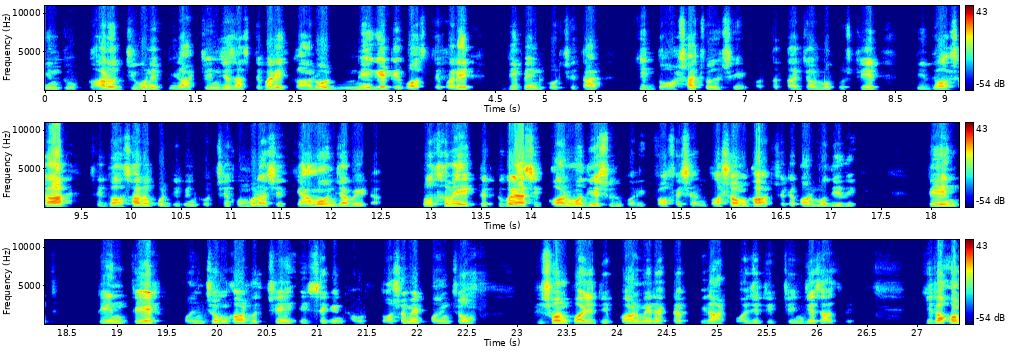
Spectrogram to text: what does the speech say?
কিন্তু কারোর জীবনে বিরাট চেঞ্জেস আসতে পারে, কারোর নেগেটিভ আসতে পারে ডিপেন্ড করছে তার কি দশা চলছে। অর্থাৎ তার জন্মকুষ্ঠির কি দশা সেই দশার উপর ডিপেন্ড করছে, কুম্ভ রাশির কেমন যাবে এটা? প্রথমে একটু একটু করে আসি, কর্ম দিয়ে শুরু করি প্রফেশন দশম ঘর, সেটা কর্ম দিয়ে দেখি। টেন্থ টেন্থের পঞ্চম ঘর হচ্ছে এই সেকেন্ড হাউস দশমের পঞ্চম, ভীষণ পজিটিভ কর্মের একটা বিরাট পজিটিভ চেঞ্জেস আসবে। কীরকম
